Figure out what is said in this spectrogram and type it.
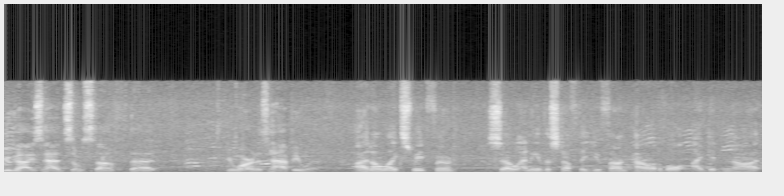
you guys had some stuff that you weren't as happy with. I don't like sweet food, so any of the stuff that you found palatable, I did not.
